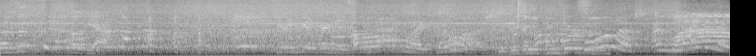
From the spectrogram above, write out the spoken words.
Does it? Oh, yeah. Do you feel where it is? Oh my gosh. Look at this Oh in my person. gosh. I love it.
